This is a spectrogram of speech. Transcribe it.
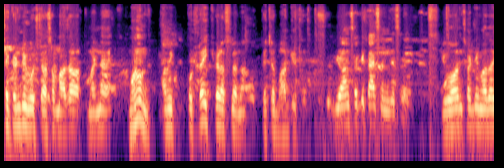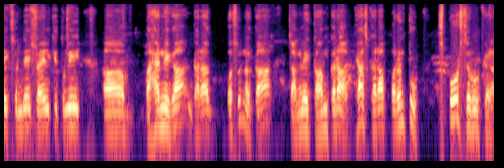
सेकंडरी गोष्ट असं माझा म्हणणं आहे. म्हणून आम्ही कुठलाही खेळ असला ना त्याच्यात भाग घेतो. युवांसाठी काय संदेश आहे युवांसाठी माझा एक संदेश राहील की तुम्ही बाहेर निघा घरात बसू नका चांगले काम करा अभ्यास करा परंतु स्पोर्ट्स जरूर खेळा.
